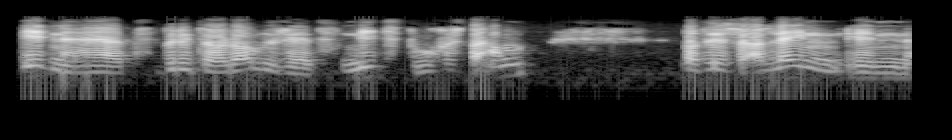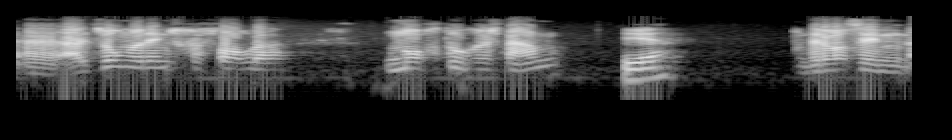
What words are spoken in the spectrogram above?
in het bruto loon zit niet toegestaan. Dat is alleen in uitzonderingsgevallen nog toegestaan. Ja. Er was in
